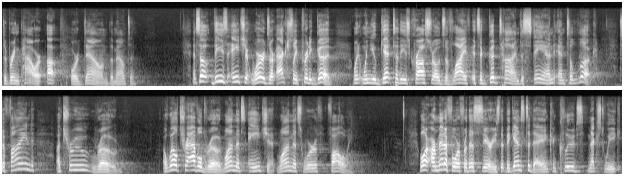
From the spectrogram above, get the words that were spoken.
to bring power up or down the mountain. And so these ancient words are actually pretty good when, when you get to these crossroads of life, it's a good time to stand and to look, to find a true road, a well traveled road, one that's ancient, one that's worth following. Well, our metaphor for this series that begins today and concludes next week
